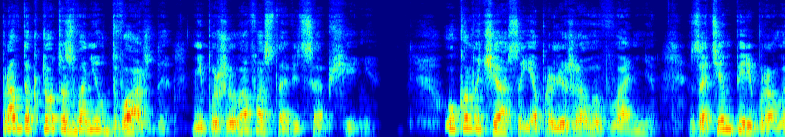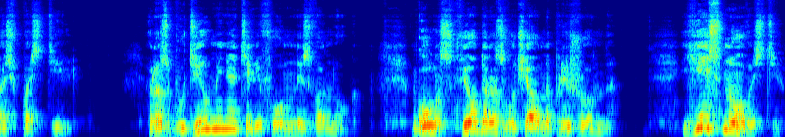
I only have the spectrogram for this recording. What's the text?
Правда, кто-то звонил дважды, не пожелав оставить сообщение. Около часа я пролежала в ванне, затем перебралась в постель. Разбудил меня телефонный звонок. Голос Федора звучал напряженно. «Есть новости?»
